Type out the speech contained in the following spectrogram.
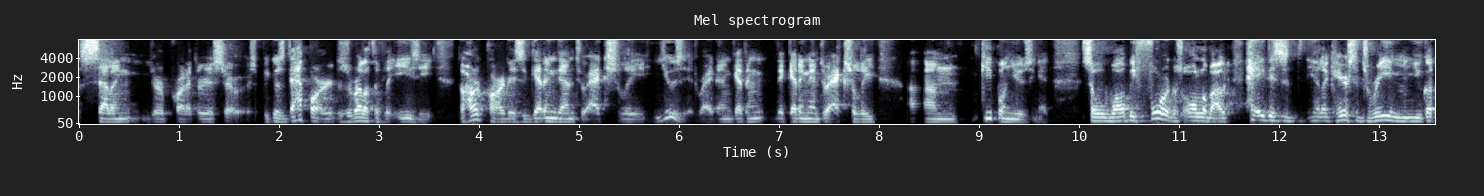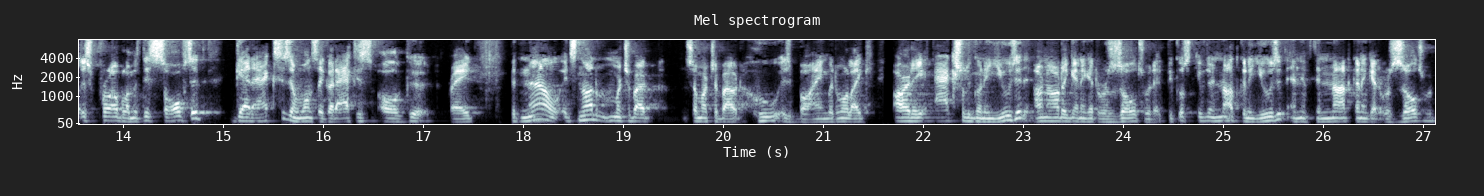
selling your product or your service because that part is relatively easy. The hard part is getting them to actually use it, right, and getting getting them to actually um, keep on using it. So while before it was all about, hey, this is you know, like here's the dream, and you got this problem, if this solves it, get access, and once they got access, all good, right? But now it's not much about so much about who is buying, but more like, are they actually going to use it, or are they going to get results with it? Because if they're not going to use it, and if they're not going to get results with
